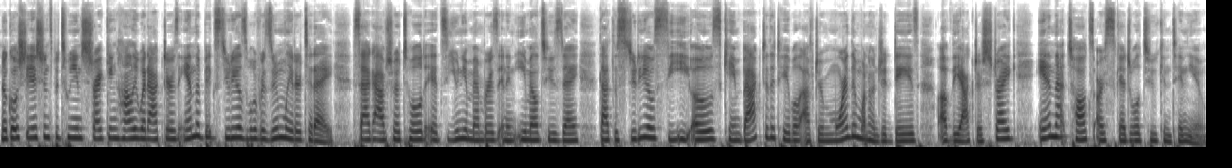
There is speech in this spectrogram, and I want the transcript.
Negotiations between striking Hollywood actors and the big studios will resume later today. SAG AFTRA told its union members in an email Tuesday that the studio's CEOs came back to the table after more than 100 days of the actors' strike and that talks are scheduled to continue.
